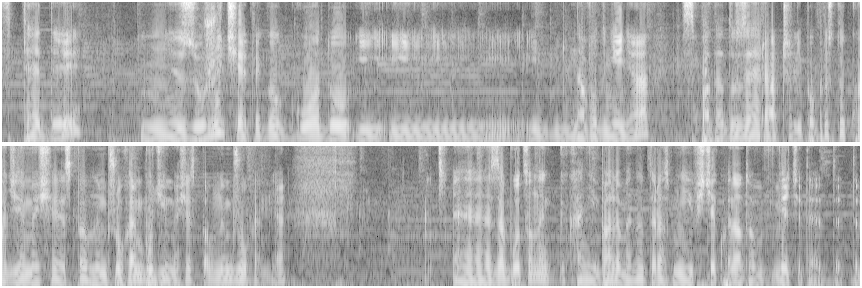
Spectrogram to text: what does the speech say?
wtedy mm, zużycie tego głodu i, i, i nawodnienia spada do zera, czyli po prostu kładziemy się z pełnym brzuchem, budzimy się z pełnym brzuchem, nie? E, zabłocone kanibale będą teraz mniej wściekłe. No to wiecie, te, te, te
